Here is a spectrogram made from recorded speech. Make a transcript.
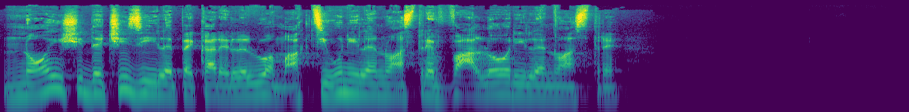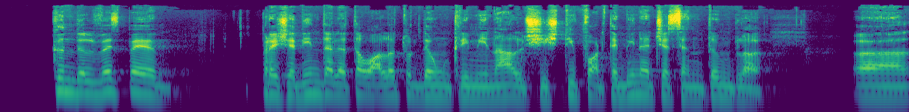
Noi și deciziile pe care le luăm, acțiunile noastre, valorile noastre. Când îl vezi pe președintele tău alături de un criminal și știi foarte bine ce se întâmplă uh,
